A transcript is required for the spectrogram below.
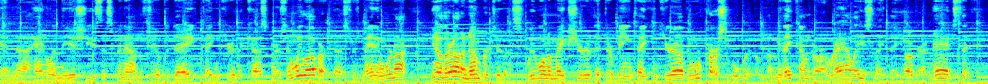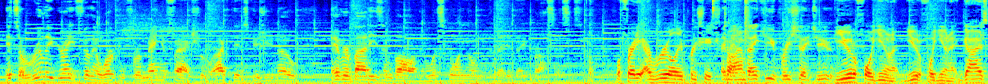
and uh, handling the issues that's been out in the field today, taking care of the customers. And we love our customers, man. And we're not, you know, they're not a number to us. We want to make sure that they're being taken care of and we're personable with them. I mean, they come to our rallies, they, they hug our necks. It's a really great feeling working for a manufacturer like this because you know everybody's involved in what's going on in the day-to-day -day processes. Well, Freddie, I really appreciate your time. thank you. Appreciate you. Beautiful unit. Beautiful unit. Guys,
